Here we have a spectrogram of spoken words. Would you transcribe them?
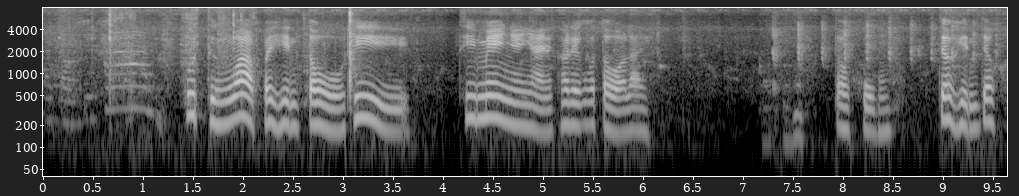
ไปต่อที่ข้ามพูดถึงว่าไปเห็นโตที่ที่แม่ใหญ่ๆเขาเรียกว่าโตอะไรโตขุม เจ้าเห็นเจ้าเค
